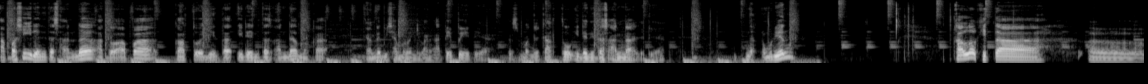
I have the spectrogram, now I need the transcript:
apa sih identitas Anda atau apa kartu identitas, identitas Anda maka anda bisa menunjukkan KTP itu ya itu sebagai kartu identitas Anda gitu ya. Nah, kemudian kalau kita eh,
